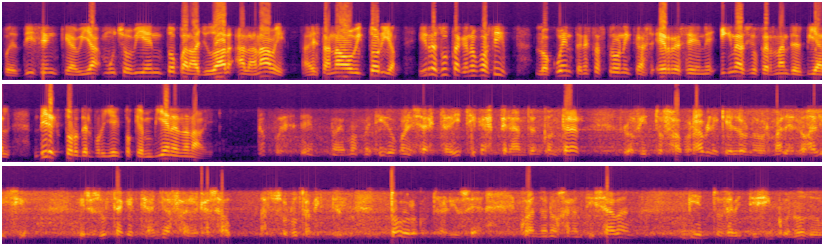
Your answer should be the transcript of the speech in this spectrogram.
pues dicen que había mucho viento para ayudar a la nave, a esta nave Victoria, y resulta que no fue así. Lo cuenta en estas crónicas RCN Ignacio Fernández Vial, director del proyecto que envía en la nave. Eh, nos hemos metido con esa estadística esperando encontrar los vientos favorables, que es lo normal en los alisios, y resulta que este año ha fracasado absolutamente. Todo lo contrario, o sea, cuando nos garantizaban vientos de 25 nudos,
